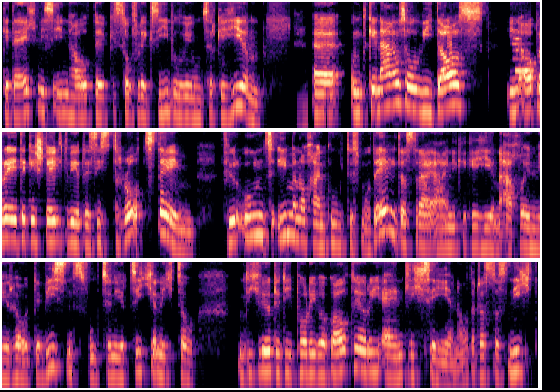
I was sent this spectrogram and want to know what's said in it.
Gedächtnisinhalte so flexibel wie unser Gehirn. Mhm. Äh, und genauso wie das in Abrede gestellt wird, es ist trotzdem für uns immer noch ein gutes Modell, das dreieinige Gehirn, auch wenn wir heute wissen, es funktioniert sicher nicht so. Und ich würde die Polyvagaltheorie ähnlich sehen, oder? Dass das nicht,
